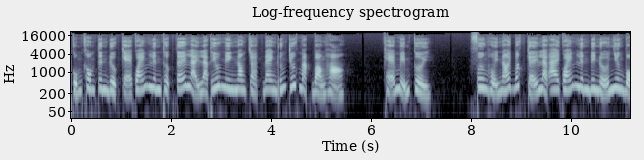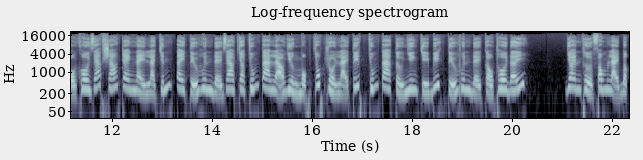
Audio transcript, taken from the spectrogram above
cũng không tin được kẻ quán linh thực tế lại là thiếu niên non chạc đang đứng trước mặt bọn họ. Khẽ mỉm cười. Phương Hủy nói bất kể là ai quán linh đi nữa nhưng bộ khôi giáp sáo trang này là chính tay tiểu huynh đệ giao cho chúng ta lão dừng một chút rồi lại tiếp chúng ta tự nhiên chỉ biết tiểu huynh đệ cậu thôi đấy. Doanh Thừa Phong lại bật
